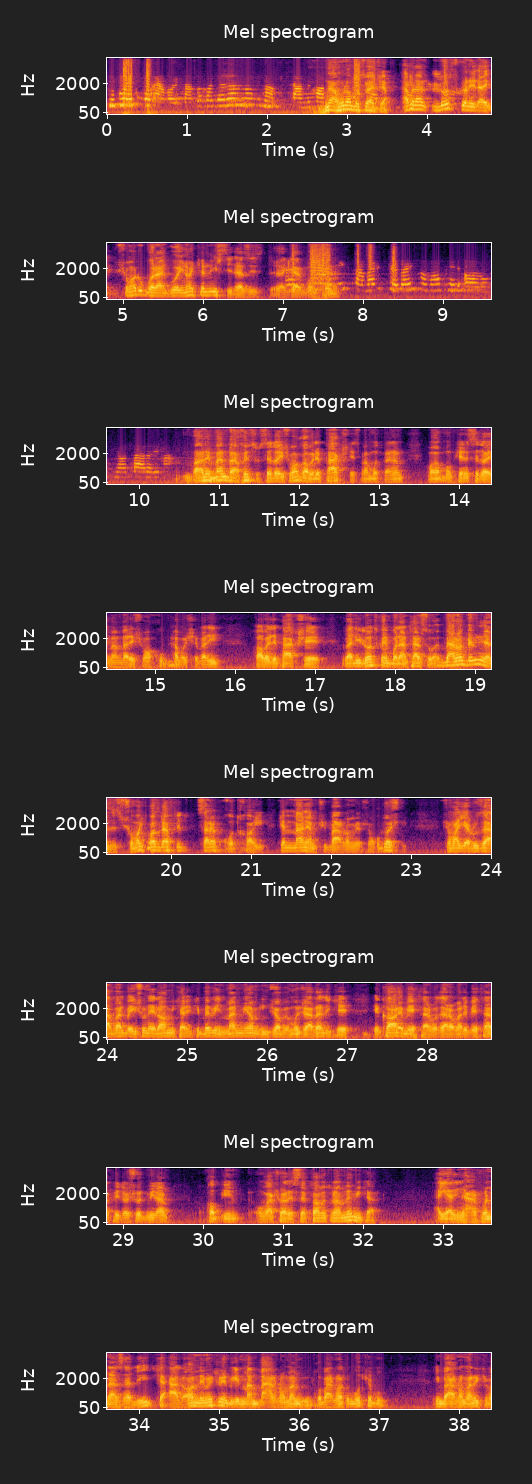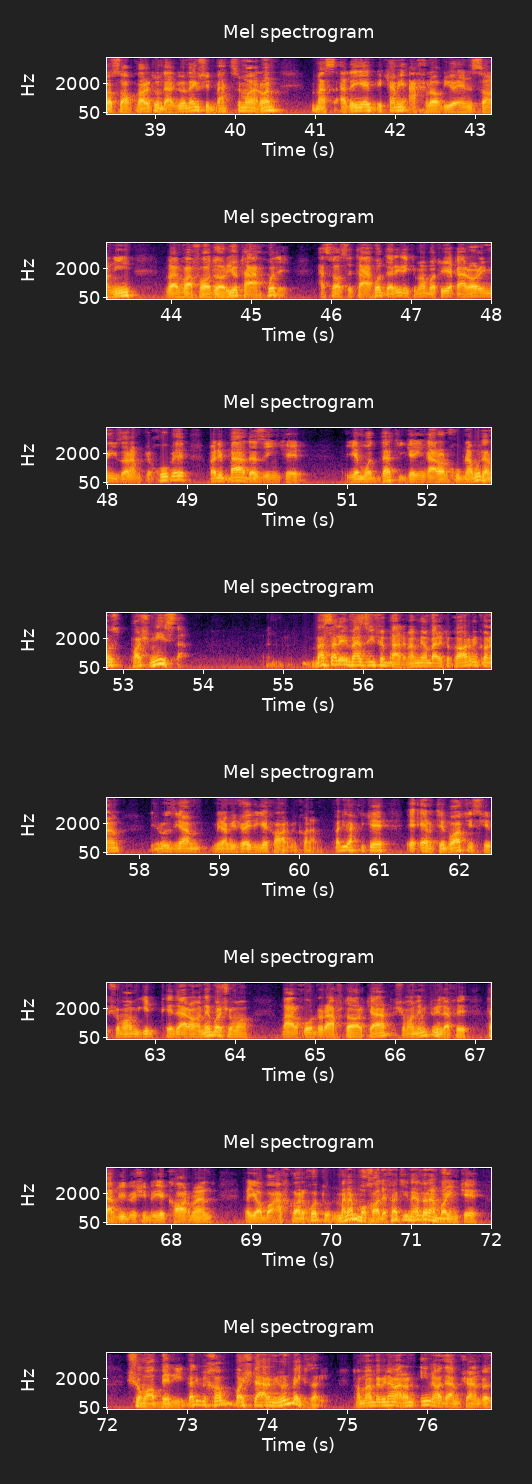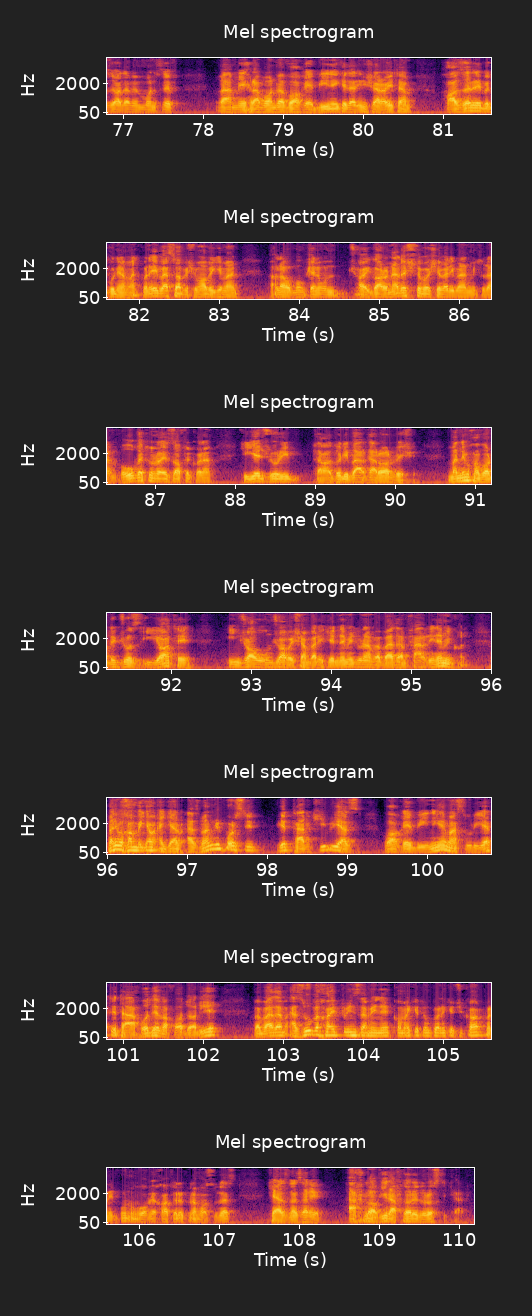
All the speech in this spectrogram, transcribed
تو پای خودم به خاطر نه اونم متوجهم. اولا لطف کنید. شما رو برنگو اینا که نیستید عزیز اگر ممکنه. صدای شما خیلی آروم میاد برای من. آره من به صدای شما قابل پخش نیست. من مطمئنم ما ممکنه صدای من برای شما خوب نباشه ولی قابل پخشه. ولی لطف کنید بلندتر صحبت برام ببینید عزیز شما که باز رفتید سر خودخواهی که منم چی برنامه داشتم. خب داشتید. شما اگر روز اول به ایشون اعلام می‌کردید که ببین من میام اینجا به مجردی که یه کار بهتر و درآمد بهتر پیدا شد میرم. خب این اون وقت شاید استخدامتون هم نمی‌کرد. اگر این حرفو نزدید که الان نمی‌تونید بگید من برنامه بود. خب برنامه بود که بود. این برنامه رو که با سابکارتون در بیون نگیسید بحث ما الان مسئله کمی اخلاقی و انسانی و وفاداری و تعهده. اساس تعهد در اینه که من با تو یه قراری می‌گذارم که خوبه ولی بعد از اینکه یه مدتی که این قرار خوب نبود هنوز پاش میستم مسئله وظیفه بله من میام برای تو کار می‌کنم یه روزی هم میرم یه جای دیگه کار می‌کنم. ولی وقتی که ارتباطی است که شما میگید پدرانه با شما برخورد و رفتار کرد شما نمی‌تونید دفعه تبدیل بشید به یه کارمند و یا با افکار خودتون. منم مخالفتی ندارم با اینکه شما برید ولی می‌خوام باش در میون بگذارید. تا من ببینم الان این آدم چه اندازه آدم منصف و مهربان و واقع بینه که در این شرایط هم حاضر بگونه عمل کنه ای بسا به شما بگه من حالا ممکنه اون جایگاه رو نداشته باشه ولی من می‌تونم حقوقتون رو اضافه کنم که یه جوری تعادلی برقرار بشه. من نمی‌خوام وارد جزئیات اینجا و اونجا بشم برای که نمی‌دونم و بعدم فرقی نمی‌کنه. ولی می‌خوام بگم اگر از من می‌پرسید یه ترکیبی از واقع بینی مسئولیت تعهد وفاداری و بعدم از او بخواید تو این زمینه کمکتون کنه که چیکار کنید. اون اون موقع خاطرتون هم است که از نظر اخلاقی رفتار درستی کرد.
